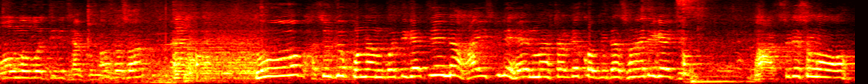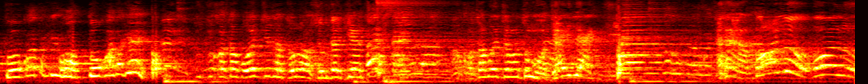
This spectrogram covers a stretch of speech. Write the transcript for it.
বৌমা বলতে কি ঠাকুমা তু ভাসুরকে প্রণাম করতে গেছি না হাই স্কুলে হেডমাস্টারকে কবিতা শোনাইতে গেছি। ভাসুরের সঙ্গে অত কথা কি অত কথা কি? দুটো কথা বলছি না তোর অসুবিধা কি আছে? কথা বলছে আমার তো মজাই লাগছে। হ্যাঁ, বলো বলো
